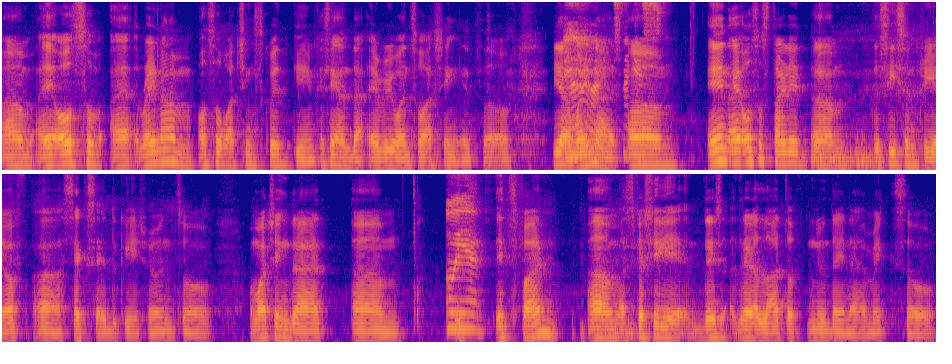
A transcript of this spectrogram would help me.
Um, I also uh, right now I'm also watching Squid Game because everyone's watching it. So yeah, why Yeah, not? it's nice. Um, and I also started um the season three of uh Sex Education. So I'm watching that. Um, Oh, yeah. it's fun. Um, especially there's there are a lot of new dynamics. So,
